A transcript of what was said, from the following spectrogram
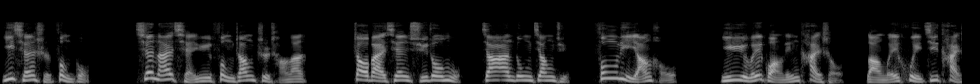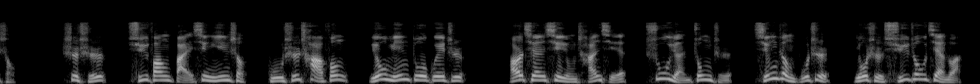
宜遣使奉贡。谦乃遣御奉章至长安。赵拜迁徐州牧，加安东将军，封溧阳侯。以玉为广陵太守，朗为会稽太守。是时，徐方百姓殷盛，古时差风，流民多归之。而谦信用谗邪，疏远忠直，行政不治，由是徐州渐乱。”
